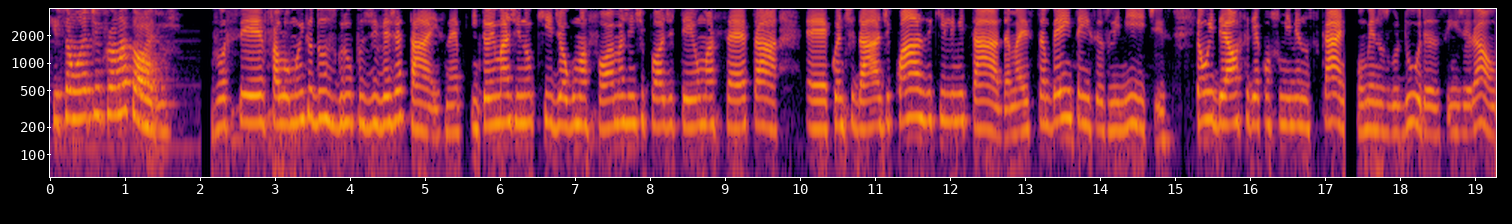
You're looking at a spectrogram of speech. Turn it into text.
que são anti-inflamatórios. Você falou muito dos grupos de vegetais, né? Então, eu imagino que, de alguma forma, a gente pode ter uma certa é, quantidade quase que limitada, mas também tem seus limites. Então, o ideal seria consumir menos carne ou menos gorduras em geral?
